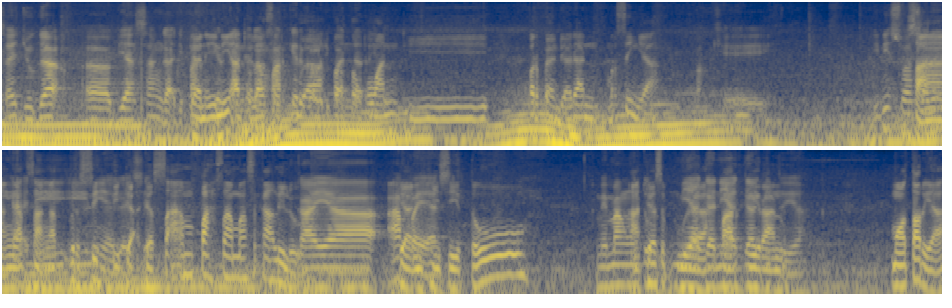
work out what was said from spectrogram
Saya juga uh, biasa nggak diparkirkan Dan ini adalah parkir kalau di bandar. di perbandaran Mersing ya. Ini suasana sangat sangat bersih ya, tidak guys, ada ya. sampah sama sekali loh. Kayak apa dan ya? di situ memang ada untuk sebuah niaga-niaga parkiran. gitu ya. motor ya.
